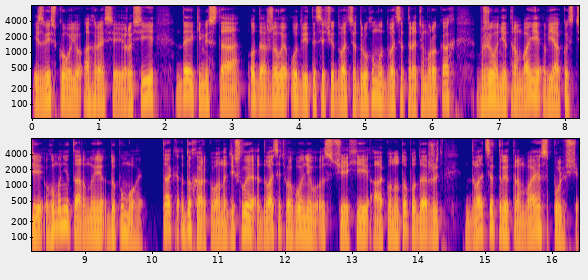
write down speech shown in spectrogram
із військовою агресією Росії, деякі міста одержали у 2022-2023 роках вживані трамваї в якості гуманітарної допомоги. Так, до Харкова надійшли 20 вагонів з Чехії, а Конотоп одержить 23 трамваї з Польщі.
